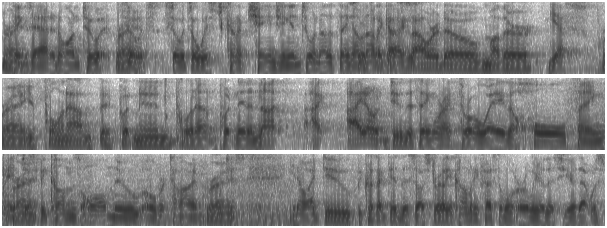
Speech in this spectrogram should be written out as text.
Right. things added on to it. So it's so it's always kind of changing into another thing. so I'm not like a guy a who sourdough mother, yes, right? You're pulling out and uh, putting in. pulling out and putting in and not I I don't do the thing where I throw away the whole thing. It just becomes all new over time, Right. which is you know, I do because I did this Australia Comedy Festival earlier this year. That was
